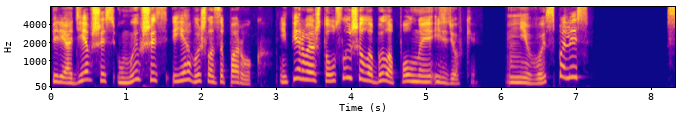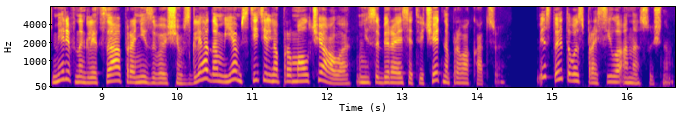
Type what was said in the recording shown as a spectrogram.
Переодевшись, умывшись, я вышла за порог. И первое, что услышала, было полное издевки. «Не выспались?» Смерив наглеца пронизывающим взглядом, я мстительно промолчала, не собираясь отвечать на провокацию. Вместо этого спросила о насущном.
